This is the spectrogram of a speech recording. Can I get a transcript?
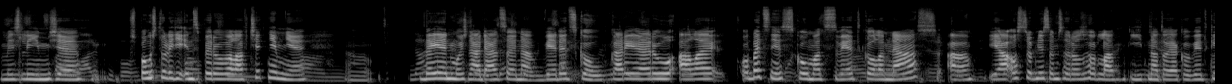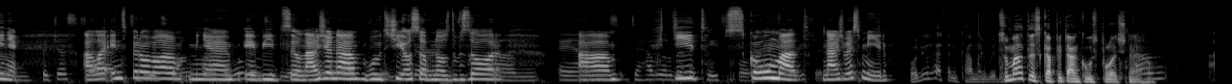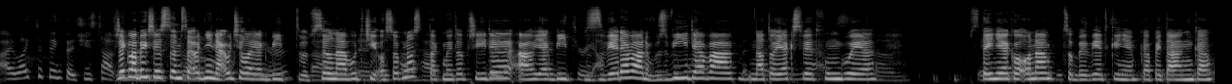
Myslím, že spoustu lidí inspirovala, včetně mě, eh, nejen možná dát se na vědeckou kariéru, ale obecně zkoumat svět kolem nás a já osobně jsem se rozhodla jít na to jako vědkyně. Ale inspirovala mě i být silná žena, vůdčí osobnost, vzor a chtít zkoumat náš vesmír. Co máte s kapitánkou společného? Řekla bych, že jsem se od ní naučila, jak být silná vůdčí osobnost, tak mi to přijde, a jak být zvědavá nebo zvídavá na to, jak svět funguje. Stejně jako ona, co by vědkyně, kapitánka.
